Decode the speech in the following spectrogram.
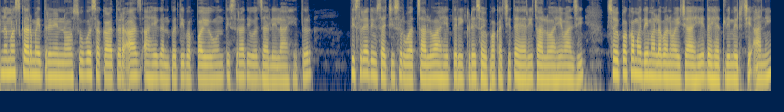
नमस्कार मैत्रिणींनो शुभ सकाळ. तर आज आहे गणपती बाप्पा येऊन तिसरा दिवस झालेला आहे. तर तिसऱ्या दिवसाची सुरुवात चालू आहे. तर इकडे स्वयंपाकाची तयारी चालू आहे माझी. स्वयंपाकामध्ये मला बनवायची आहे दह्यातली मिरची आणि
